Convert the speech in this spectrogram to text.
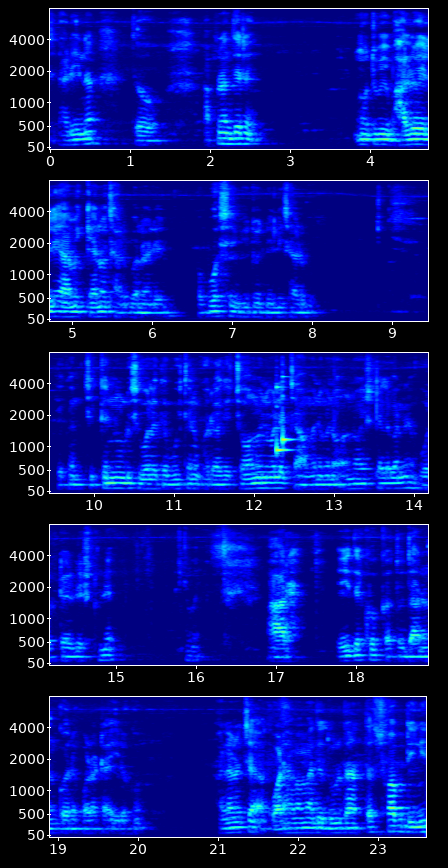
ছাড়ি না। তো আপনাদের মোটিভি ভালো এলে আমি কেন ছাড়বো না রে? অবশ্যই ভিডিও ডেলি ছাড়বো। এখন চিকেন নুডলস বলে তো বুঝতে না ঘরে আছে চাউমিন বলে, চাউমিন মানে অন্য স্টাইলে বানায় হোটেল রেস্টুরেন্ট আর এই দেখো কত দারুণ করে কড়াটা এইরকম। হালানো চা কড়া আমাদের দুর্দান্ত, সব দিনই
